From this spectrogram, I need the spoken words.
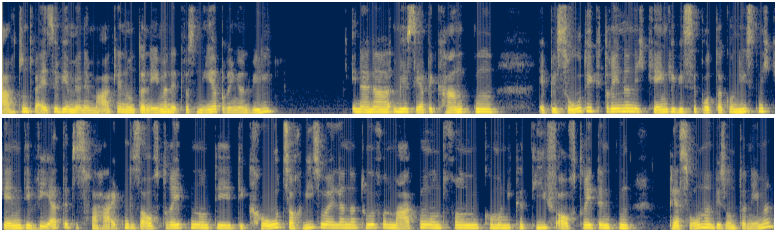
Art und Weise, wie mir eine Marke, ein Unternehmen etwas näher bringen will, in einer mir sehr bekannten Episodik drinnen. Ich kenne gewisse Protagonisten, ich kenne die Werte, das Verhalten, das Auftreten und die, die Codes auch visueller Natur von Marken und von kommunikativ auftretenden Personen bis Unternehmen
